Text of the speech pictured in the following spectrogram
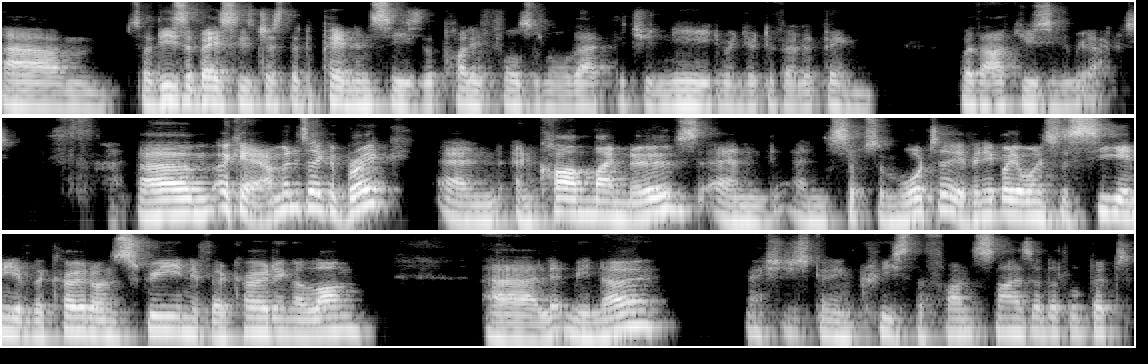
Um, so these are basically just the dependencies, the polyfills and all that that you need when you're developing without using React. Um, okay, I'm going to take a break and, and calm my nerves and, and sip some water. If anybody wants to see any of the code on screen, if they're coding along, uh, let me know. I'm actually just going to increase the font size a little bit.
